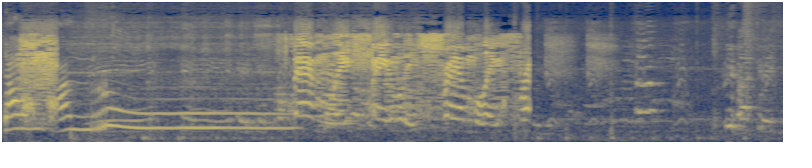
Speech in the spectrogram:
Down and room. Family, family, family, family.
